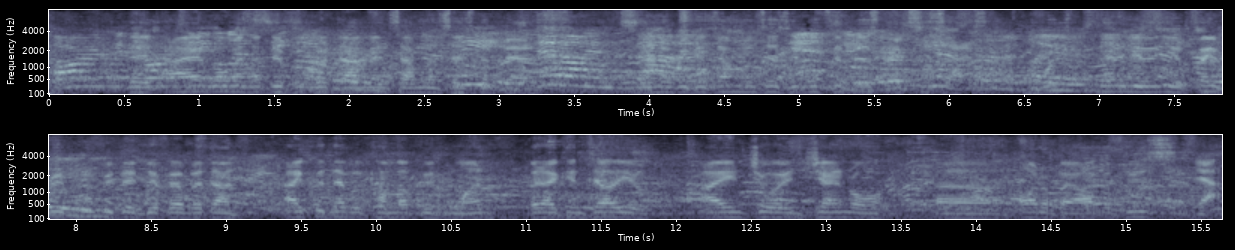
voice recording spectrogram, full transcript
that I have always a difficult time when someone says the best. You know, because someone says it was the best exercise? What's the, your, your favorite movie that you've ever done? I could never come up with one, but I can tell you, I enjoy in general uh, autobiographies. Yeah.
